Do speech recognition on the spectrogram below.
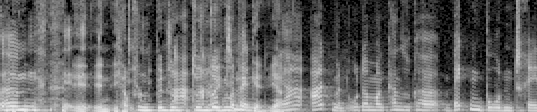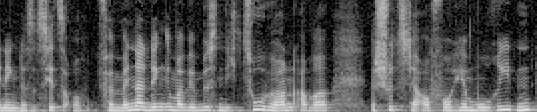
ähm, ich hab schon, bin schon zwischendurch mal weggehen. Ja. ja, atmen. Oder man kann sogar Beckenbodentraining, das ist jetzt auch für Männer, denken immer, wir müssen nicht zuhören, aber es schützt ja auch vor Hämorrhoiden.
